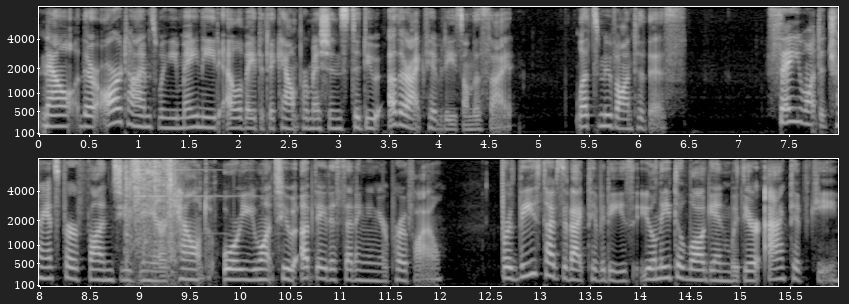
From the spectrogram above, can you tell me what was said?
Now, there are times when you may need elevated account permissions to do other activities on the site. Let's move on to this. Say you want to transfer funds using your account or you want to update a setting in your profile. For these types of activities, you'll need to log in with your active key.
